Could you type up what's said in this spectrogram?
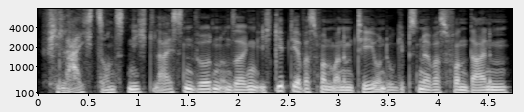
vielleicht sonst nicht leisten würden und sagen, ich gebe dir was von meinem Tee und du gibst mir was von deinem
